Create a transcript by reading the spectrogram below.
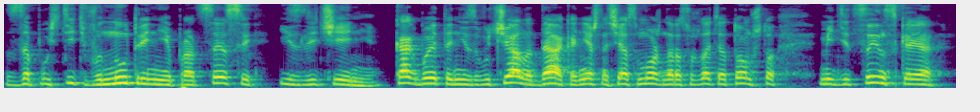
запустить внутренние процессы излечения. Как бы это ни звучало, да, конечно, сейчас можно рассуждать о том, что медицинское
